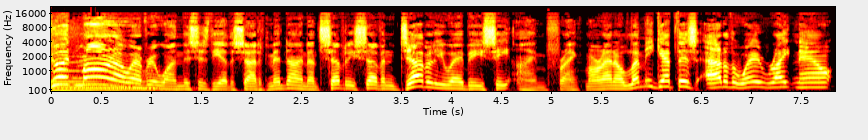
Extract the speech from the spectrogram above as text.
Good morrow, everyone. This is the other side of midnight on 77 WABC. I'm Frank Morano. Let me get this out of the way right now.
